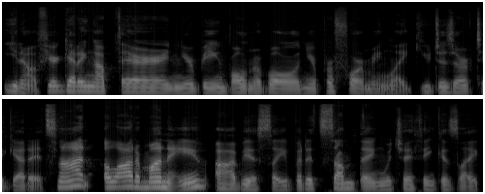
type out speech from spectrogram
you know if you're getting up there and you're being vulnerable and you're performing like you deserve to get it it's not a lot of money obviously but it's something which i think is like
